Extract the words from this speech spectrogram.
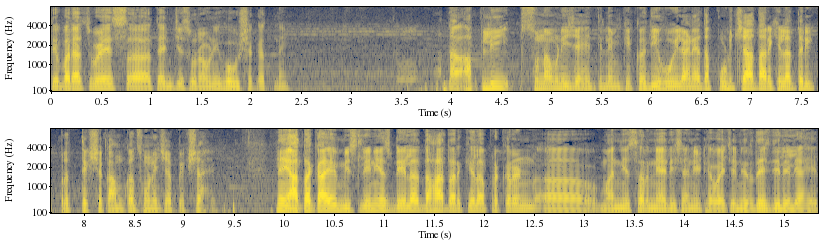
ते बऱ्याच वेळेस त्यांची सुनावणी होऊ शकत नाही. आता आपली सुनावणी जी आहे ती नेमकी कधी होईल आणि आता पुढच्या तारखेला तरी प्रत्यक्ष कामकाज होण्याची अपेक्षा आहे? नाही आता काय मिसलेनियस डेला दहा तारखेला प्रकरण मान्य सरन्यायाधीशांनी ठेवायचे निर्देश दिलेले आहेत.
